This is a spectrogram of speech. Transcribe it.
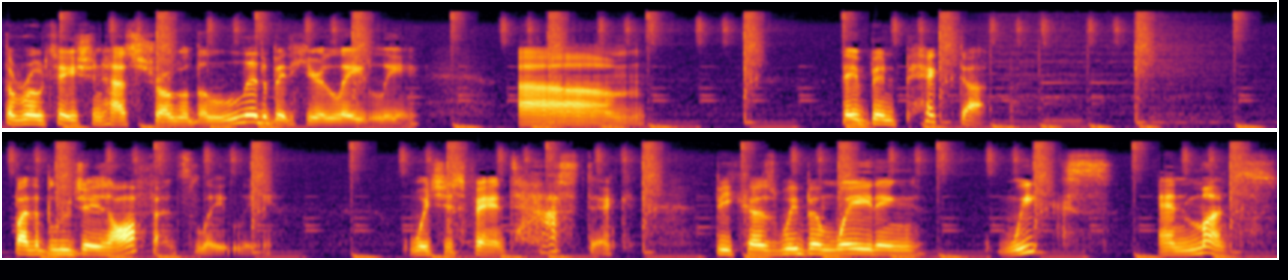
the rotation has struggled a little bit here lately, um, they've been picked up by the Blue Jays offense lately, which is fantastic because we've been waiting weeks and months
